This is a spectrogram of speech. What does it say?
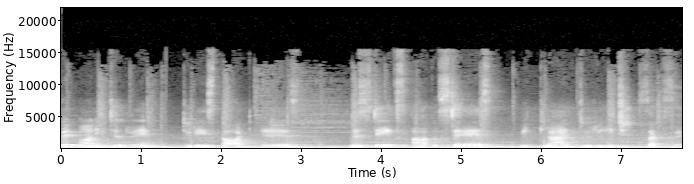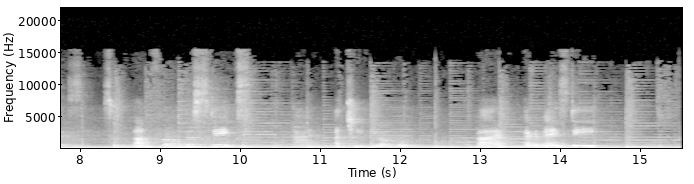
Good morning, children. Today's thought is mistakes are the stairs we climb to reach success. So, learn from mistakes and achieve your goal. Bye. Have a nice day.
